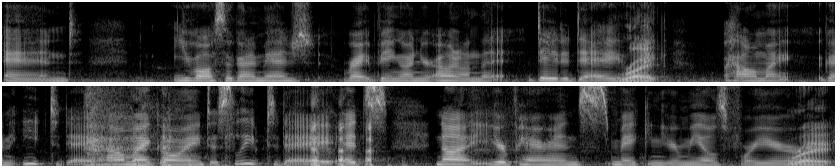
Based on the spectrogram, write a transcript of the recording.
And you've also got to manage right being on your own on the day to day Right. like how am i going to eat today how am i going to sleep today it's not your parents making your meals for you or, Right.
